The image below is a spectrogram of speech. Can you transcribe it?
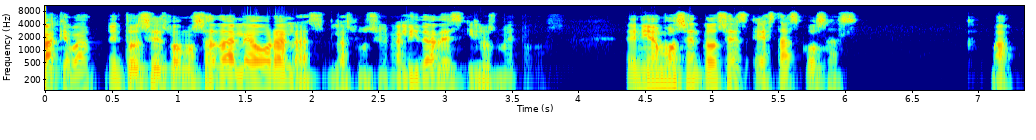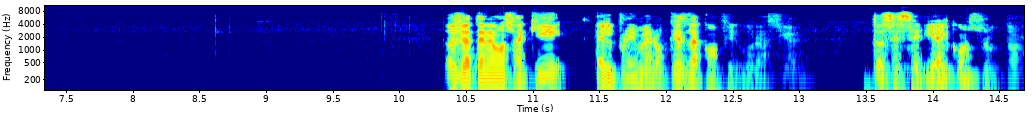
va que va. Entonces vamos a darle ahora las, las funcionalidades y los métodos. Teníamos entonces estas cosas. ¿Va? Entonces ya tenemos aquí el primero que es la configuración. Entonces sería el constructor.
